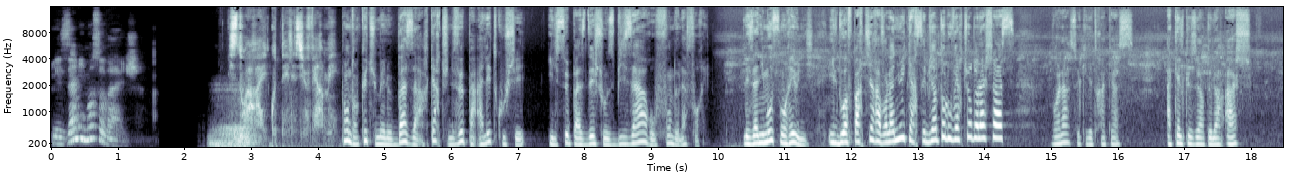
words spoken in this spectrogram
Les animaux sauvages. Histoire à écouter les yeux fermés. Pendant que tu mets le bazar car tu ne veux pas aller te coucher, il se passe des choses bizarres au fond de la forêt. Les animaux sont réunis. Ils doivent partir avant la nuit car c'est bientôt l'ouverture de la chasse. Voilà ce qui les tracasse. À quelques heures de leur hache,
